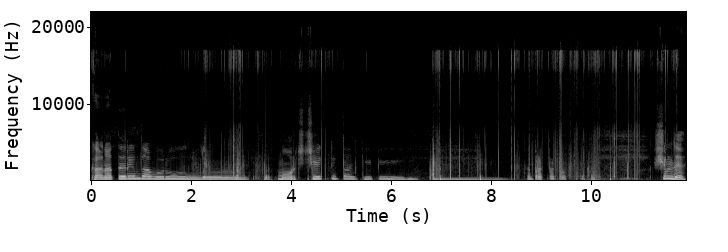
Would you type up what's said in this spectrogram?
Kanatlarımdan vuruldum. Mor çiçekli dal gibi. Ha, bırak bırak bırak. bırak. Şimdi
